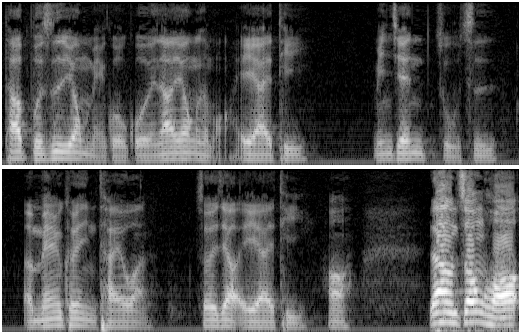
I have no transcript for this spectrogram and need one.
它不是用美国国务院，他用什么 A I T 民间组织 American in Taiwan，所以叫 A I T 啊，让中华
